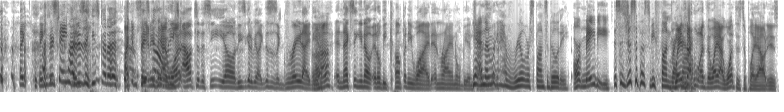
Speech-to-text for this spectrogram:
like things are changing. I just, he's gonna. I can say he's anything gonna I reach want. out to the CEO, and he's gonna be like, "This is a great idea." Uh-huh. And next thing you know, it'll be company wide, and Ryan will be in yeah, charge. and then of we're it. gonna have real responsibility. Or maybe This is just supposed to be fun the right way now. that I want the way I want this to play out is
